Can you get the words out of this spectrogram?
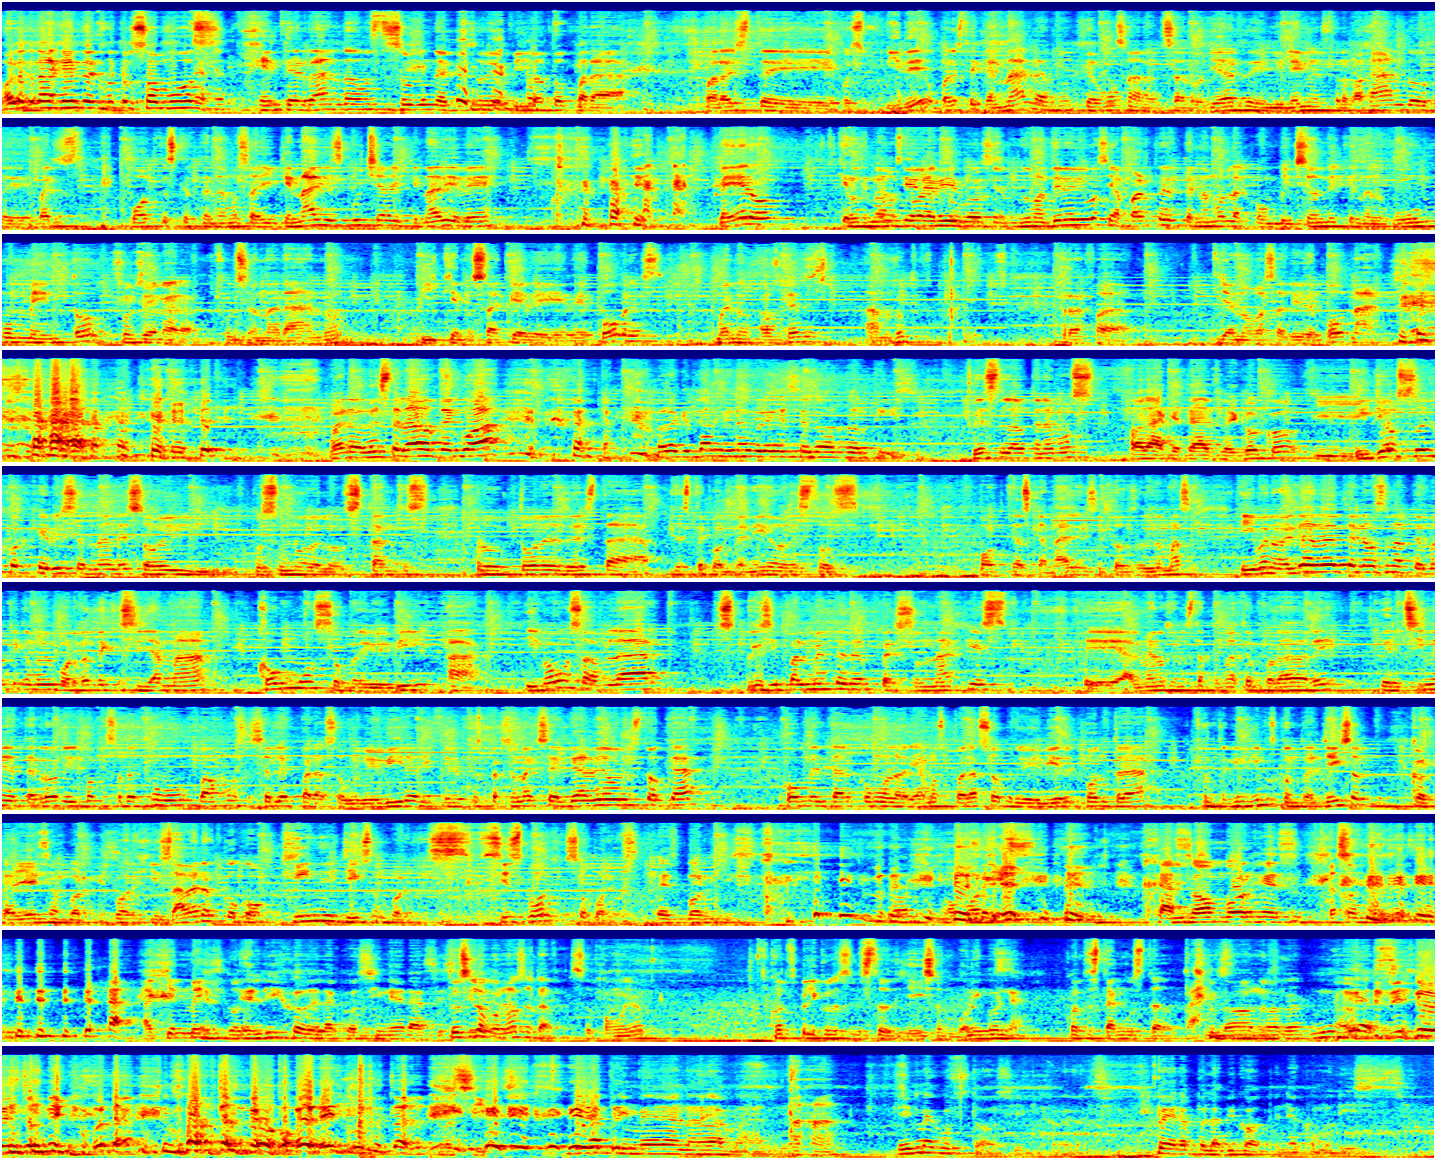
Hola, ¿qué tal gente? Nosotros somos Gente Random. Este es un episodio piloto para, para este pues, video, para este canal ¿no? que vamos a desarrollar de millennials trabajando, de varios podcasts que tenemos ahí que nadie escucha y que nadie ve. Pero que Nos mantiene vivos. Nos mantiene vivos y aparte tenemos la convicción de que en algún momento Funcionará. funcionará, ¿no? Y que nos saque de, de pobres. Bueno, a ustedes, a nosotros. Rafa ya no va a salir de pobre. bueno, de este lado tengo a. Hola, ¿qué tal? Mi nombre es Eduardo Ortiz. De este lado tenemos. Hola, ¿qué tal? Soy Coco y, Y yo soy Jorge Luis Hernández, soy pues uno de los tantos productores de esta, de este contenido, de estos podcast, canales y todo lo demás. Y bueno, el día de hoy tenemos una temática muy importante que se llama ¿Cómo sobrevivir a? Y vamos a hablar principalmente de personajes, eh, al menos en esta primera temporada de, del cine de terror y vamos a ver cómo vamos a hacerle para sobrevivir a diferentes personajes. El día de hoy nos toca comentar cómo lo haríamos para sobrevivir contra, ¿contra quién dijimos? Contra Jason contra Jason Borges. Borges. A ver, Coco, ¿quién es Jason Borges? ¿Si es Borges o Borges? Es Borges. O Borges. Jason Borges. Jason Borges. Aquí en México. El hijo de la cocinera Tú sí lo conoces, Rafa, supongo yo. ¿Cuántas películas has visto de Jason Borges? Ninguna. ¿Cuántas te han gustado? No, no, no. Ver si no he visto ninguna. ¿Cuántas me pueden gustar? Pues sí. vi la primera nada más. Ajá. Y me gustó, sí, la verdad. sí. Pero pues la vi cuando tenía como 10,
